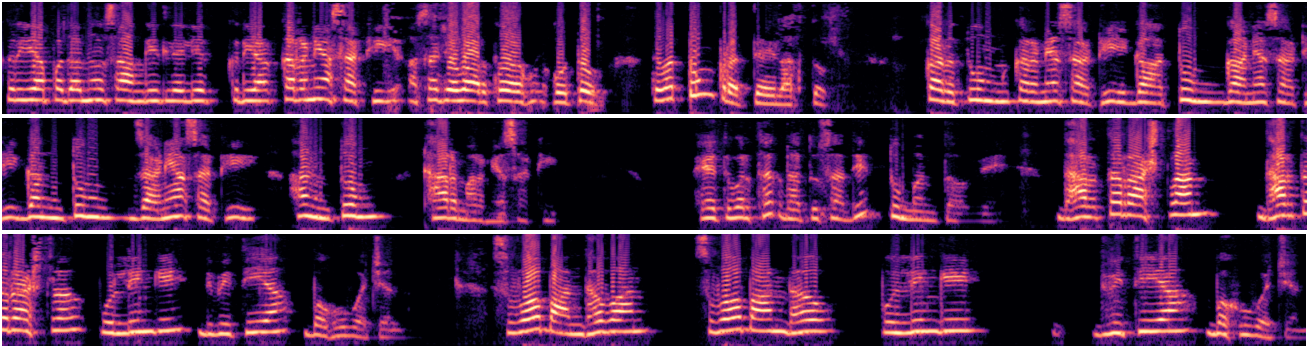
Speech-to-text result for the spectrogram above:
क्रियापदानं सांगितलेली क्रिया करण्यासाठी असा जेव्हा अर्थ होतो तेव्हा तुम प्रत्यय लागतो. करतुम करण्यासाठी गातुम गाण्यासाठी गंतुम जाण्यासाठी हंतुम ठार मारण्यासाठी. हेतवर्थक धातुसाधित तुमंतव्ये. धार्त राष्ट्रान धार्त राष्ट्र पुल्लिंगी द्वितीय बहुवचन. स्वबांधवान स्वबांधव पुल्लिंगी द्वितीय बहुवचन.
